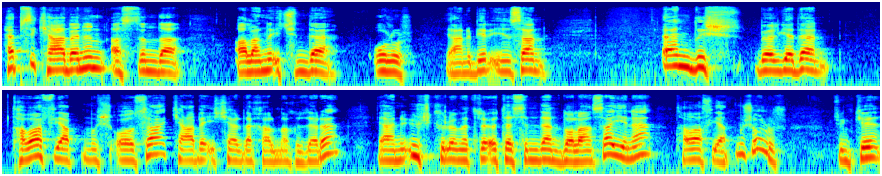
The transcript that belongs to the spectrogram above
Hepsi Kabe'nin aslında alanı içinde olur. Yani bir insan en dış bölgeden tavaf yapmış olsa Kabe içeride kalmak üzere yani 3 kilometre ötesinden dolansa yine tavaf yapmış olur. Çünkü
